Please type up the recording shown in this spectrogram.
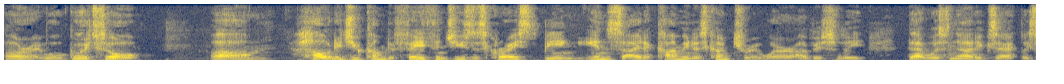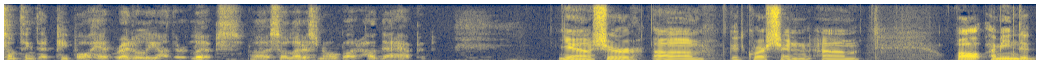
All right. Well, good. So, um, how did you come to faith in Jesus Christ being inside a communist country where obviously that was not exactly something that people had readily on their lips? Uh, so let us know about how that happened. Yeah, sure. Um, good question. Um, well, I mean, the,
